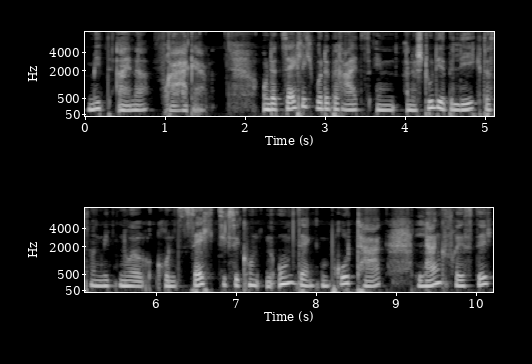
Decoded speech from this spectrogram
mit einer Frage. Und tatsächlich wurde bereits in einer Studie belegt, dass man mit nur rund 60 Sekunden Umdenken pro Tag langfristig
